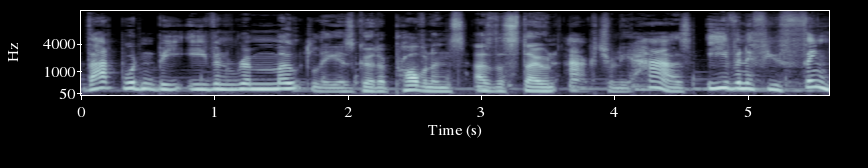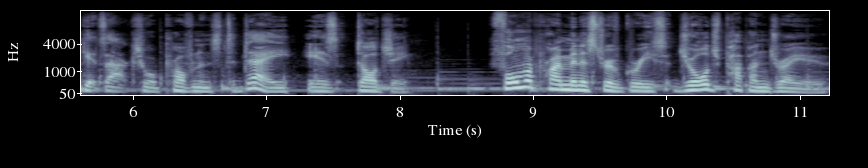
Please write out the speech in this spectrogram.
That wouldn't be even remotely as good a provenance as the stone actually has, even if you think its actual provenance today is dodgy. Former Prime Minister of Greece George Papandreou,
